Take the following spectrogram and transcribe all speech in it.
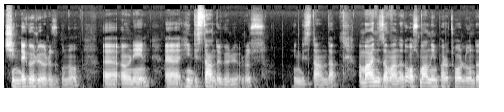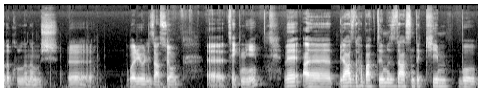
Çin'de görüyoruz bunu. E, örneğin e, Hindistan'da görüyoruz. Hindistan'da. Ama aynı zamanda da Osmanlı İmparatorluğu'nda da kullanılmış e, variolizasyon e, tekniği. Ve e, biraz daha baktığımızda aslında kim bu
